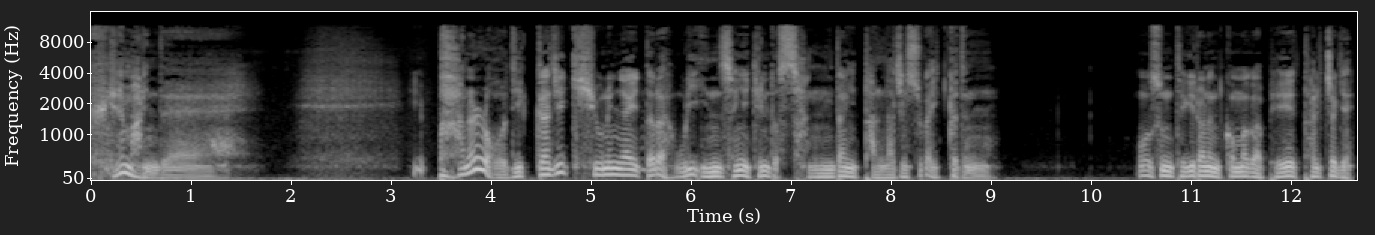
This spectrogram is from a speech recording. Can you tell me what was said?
그게 말인데 이 판을 어디까지 키우느냐에 따라 우리 인생의 길도 상당히 달라질 수가 있거든. 오순택이라는 꼬마가 배에 탈 적에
